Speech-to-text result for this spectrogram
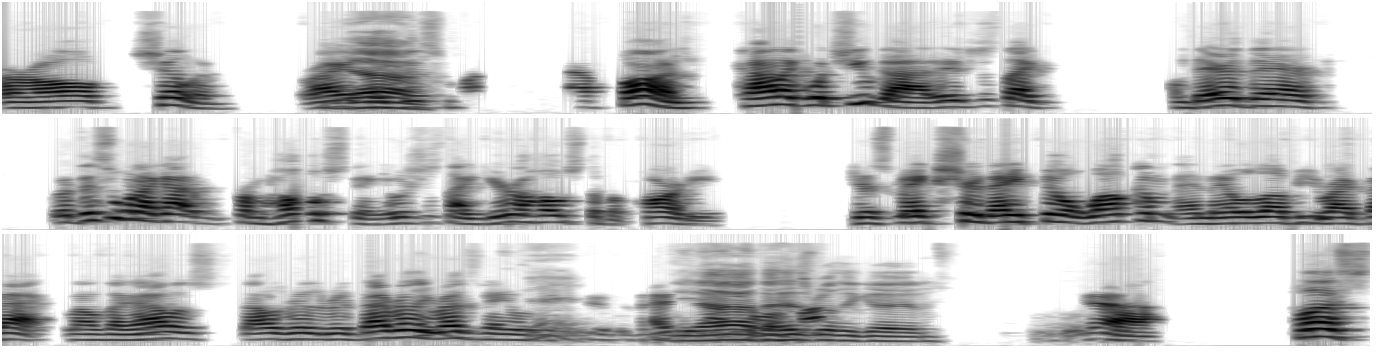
are all chilling, right? Yeah. They just have fun, kind of like what you got. It's just like they're there. But this is what I got from hosting. It was just like you're a host of a party. Just make sure they feel welcome and they'll love you right back. And I was like, that was that was really that really resonated with me. too. That's Yeah, that is so- really good. yeah. Plus,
